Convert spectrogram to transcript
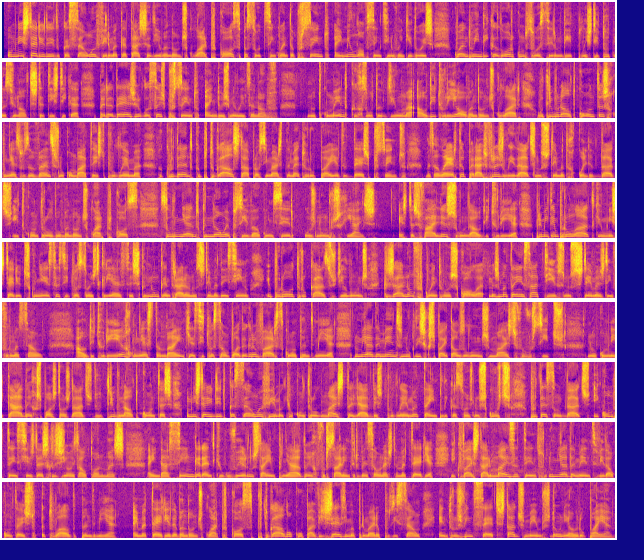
O Ministério da Educação afirma que a taxa de abandono escolar precoce passou de 50% em 1992, quando o indicador começou a ser medido pelo Instituto Nacional de Estatística, para 10,6% em 2019. No documento, que resulta de uma auditoria ao abandono escolar, o Tribunal de Contas reconhece os avanços no combate a este problema, recordando que Portugal está a aproximar-se da meta europeia de 10%, mas alerta para as fragilidades no sistema de recolha de dados e de controle do abandono escolar precoce, sublinhando que não é possível conhecer os números reais. Estas falhas, segundo a auditoria, permitem, por um lado, que o Ministério desconheça situações de crianças que nunca entraram no sistema de ensino e, por outro, casos de alunos que já não frequentam a escola, mas mantêm-se ativos nos sistemas de informação. A auditoria reconhece também que a situação pode agravar-se com a pandemia, nomeadamente no que diz respeito aos alunos mais desfavorecidos. Num comunicado, em resposta aos dados do Tribunal de Contas, o Ministério da Educação afirma que o controle mais detalhado deste problema tem implicações nos custos, proteção proteção de dados e competências das regiões autónomas. Ainda assim, garante que o Governo está empenhado em reforçar a intervenção nesta matéria e que vai estar mais atento, nomeadamente devido ao contexto atual de pandemia. Em matéria de abandono escolar precoce, Portugal ocupa a 21ª posição entre os 27 Estados-membros da União Europeia.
